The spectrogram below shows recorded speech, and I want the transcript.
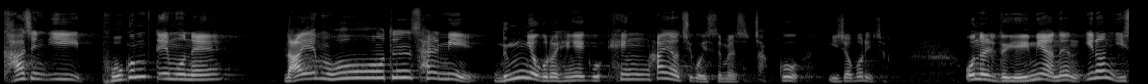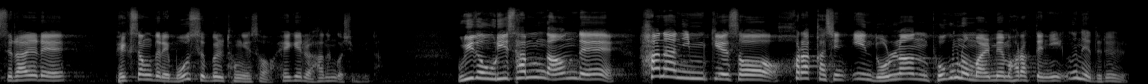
가진 이 복음 때문에 나의 모든 삶이 능력으로 행하여지고 있음을 자꾸 잊어버리죠. 오늘 느헤미야는 이런 이스라엘의 백성들의 모습을 통해서 회개를 하는 것입니다. 우리도 우리 삶 가운데 하나님께서 허락하신 이 놀라운 복음으로 말미암아 허락된 이 은혜들을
